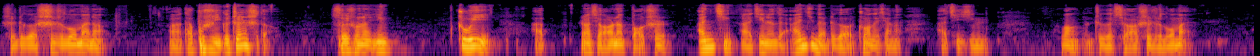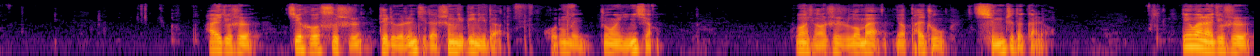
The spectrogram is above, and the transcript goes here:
使这个食指络脉呢。啊，它不是一个真实的，所以说呢，应注意啊，让小孩呢保持安静啊，尽量在安静的这个状态下呢，啊进行望这个小儿食指络脉。还有就是结合四时对这个人体的生理病理的活动的重要影响，望小儿失指络脉要排除情志的干扰。另外呢，就是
